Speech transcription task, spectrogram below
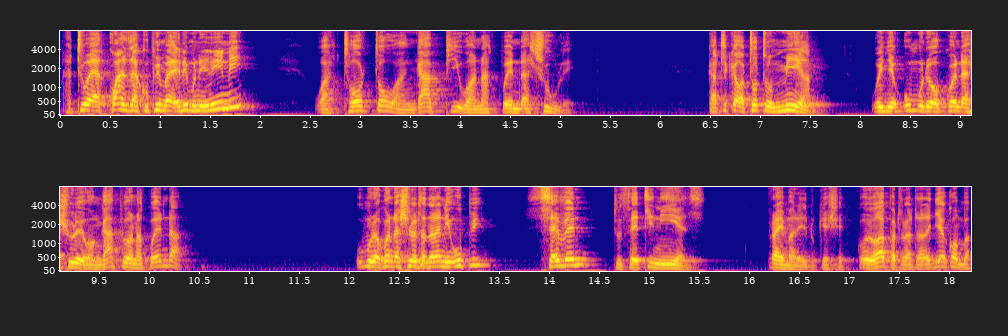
hatua ya kwanza ya kupima elimu ni nini watoto wangapi wanakwenda shule? Katika watoto mia wenye umri wa kwenda shule wangapi wanakwenda? Umri wa kwenda shule tanzania ni upi? 7 to 13 years primary education. Kwa hiyo hapa tunatarajia kwamba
